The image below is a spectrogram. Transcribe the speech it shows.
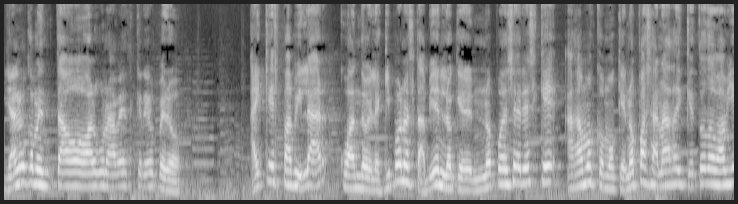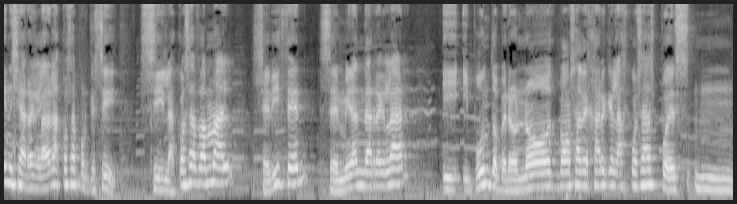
ya lo he comentado alguna vez creo, pero hay que espabilar cuando el equipo no está bien. Lo que no puede ser es que hagamos como que no pasa nada y que todo va bien y se arreglará la cosa porque sí. Si las cosas van mal, se dicen, se miran de arreglar y, y punto. Pero no vamos a dejar que las cosas pues mm,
